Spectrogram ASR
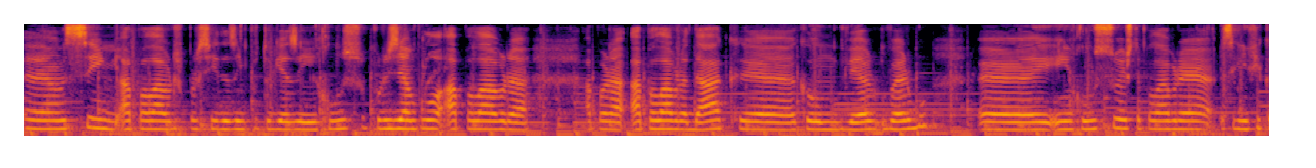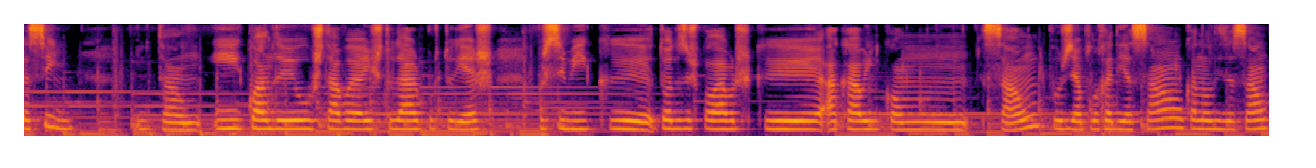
Uh, sim, há palavras parecidas em português e em russo. Por exemplo, a palavra a, a palavra dá, que é como verbo, uh, eh, em russo, esta palavra significa sim. Então, e quando eu estava a estudar português, percebi que todas as palavras que acabem com são, por exemplo, radiação, canalização,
